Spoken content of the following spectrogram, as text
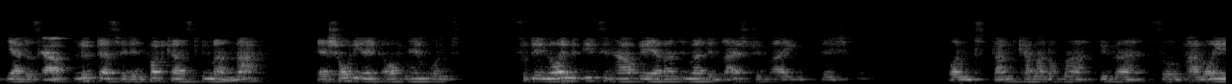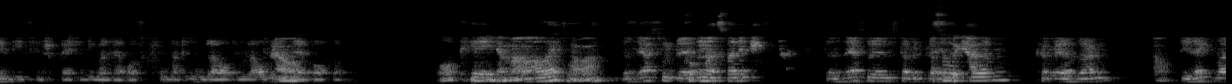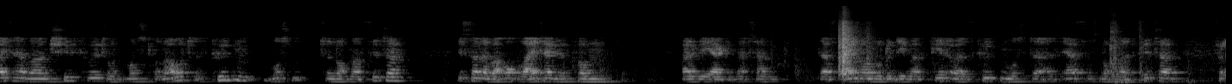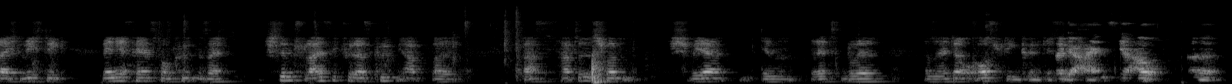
ja das ja. Glück, dass wir den Podcast immer nach der Show direkt aufnehmen und zu den neuen Indizien haben wir ja dann immer den Livestream eigentlich. Und dann kann man nochmal über so ein paar neue Indizien sprechen, die man herausgefunden hat im, Lau im Laufe genau. der Woche. Okay, dann machen wir weiter, wa? Das erste, der, Gucken wir uns mal das erste der ist damit beendet so, ja. worden, können wir ja sagen. Direkt weiter waren Schildkröte und Monstronaut. Das Küken musste nochmal zittern, ist dann aber auch weitergekommen, weil wir ja gesagt haben, das Einhorn wurde demaskiert, aber das Küken musste als erstes nochmal zittern. Vielleicht wichtig, wenn ihr Fans vom Küken seid, stimmt fleißig für das Küken ab, weil das hatte es schon schwer im letzten Duell. Also hätte er auch rausfliegen können. Bürger 1 ja auch. Äh,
